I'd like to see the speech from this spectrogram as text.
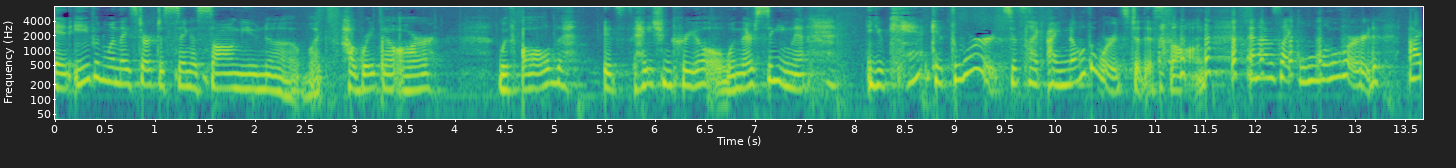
and even when they start to sing a song, you know, like "How Great Thou Art," with all the it's Haitian Creole. When they're singing that, you can't get the words. It's like I know the words to this song, and I was like, Lord, I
